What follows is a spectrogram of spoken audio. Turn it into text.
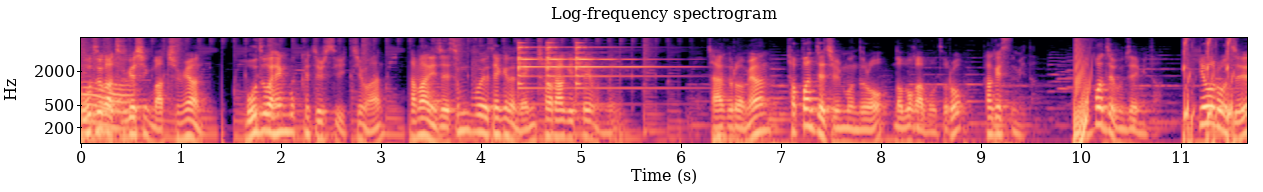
모두가 두 개씩 맞추면 모두가 행복해질 수 있지만 다만 이제 승부의 세계는 냉철하기 때문에 자 그러면 첫 번째 질문으로 넘어가 보도록 하겠습니다. 첫 번째 문제입니다. 히어로즈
